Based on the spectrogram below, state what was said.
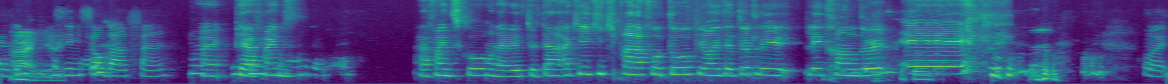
euh, les- émissions d'enfants. Ouais. les Puis à la fin du, à la fin du cours, on avait tout le temps, OK, qui, qui prend la photo? Puis on était toutes les, les 32. Hey! Ouais.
